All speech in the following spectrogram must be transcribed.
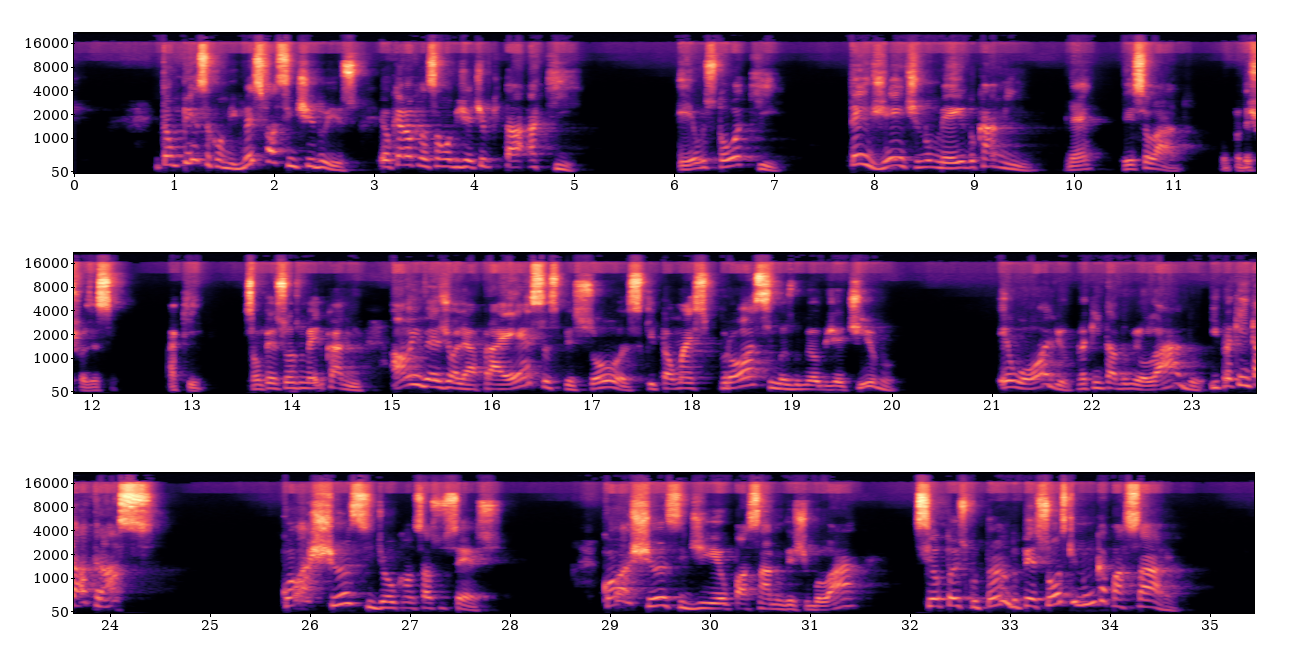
Então pensa comigo, vê se faz sentido isso. Eu quero alcançar um objetivo que está aqui. Eu estou aqui. Tem gente no meio do caminho, né? Desse lado. Opa, deixa eu fazer assim. Aqui. São pessoas no meio do caminho. Ao invés de olhar para essas pessoas que estão mais próximas do meu objetivo, eu olho para quem está do meu lado e para quem está atrás. Qual a chance de eu alcançar sucesso? Qual a chance de eu passar no vestibular se eu estou escutando pessoas que nunca passaram?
